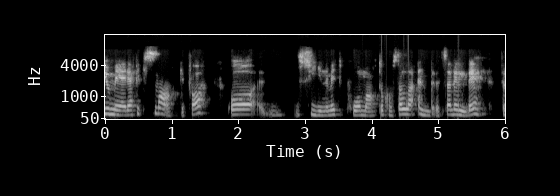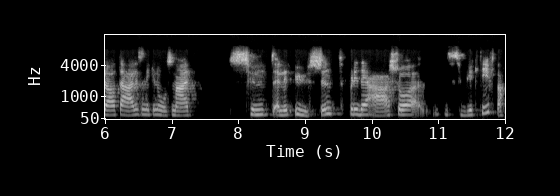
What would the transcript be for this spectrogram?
jo mer jeg fikk smake på, og synet mitt på mat og kosthold har endret seg veldig. Fra at det er liksom ikke noe som er sunt eller usunt, fordi det er så subjektivt, da.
